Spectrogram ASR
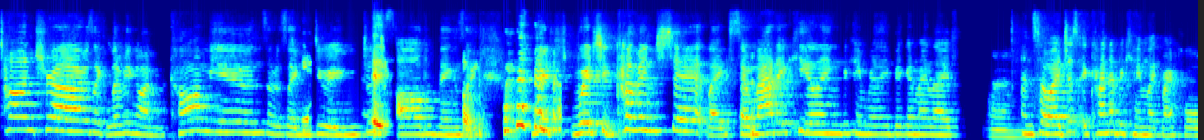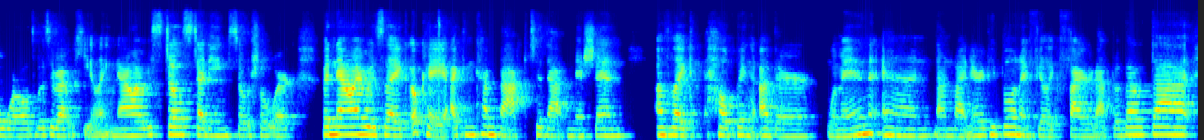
tantra. I was like living on communes. I was like doing just all the things like witch, witch and coven shit. Like somatic healing became really big in my life. And so I just, it kind of became like my whole world was about healing. Now I was still studying social work, but now I was like, okay, I can come back to that mission of like helping other women and non-binary people and i feel like fired up about that.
